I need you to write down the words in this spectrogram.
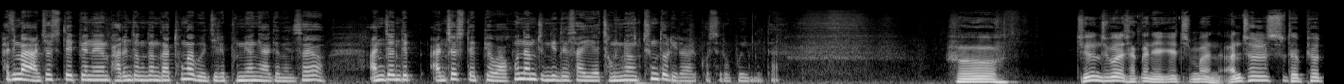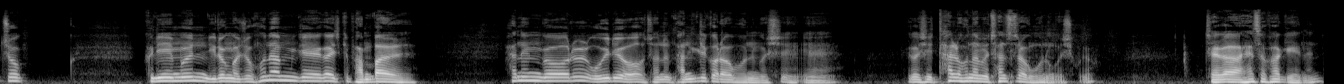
하지만 안철수 대표는 바른정당과 통합 의지를 분명히 하면서요. 안전 대, 안철수 대표와 호남 중진들 사이에 정면 충돌이 일어날 것으로 보입니다. 어, 지난 주말에 잠깐 얘기했지만 안철수 대표 쪽 그림은 이런 거죠. 호남계가 이렇게 반발하는 거를 오히려 저는 반길 거라고 보는 것이 예. 이것이 탈호남의 찬스라고 보는 것이고요. 제가 해석하기에는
